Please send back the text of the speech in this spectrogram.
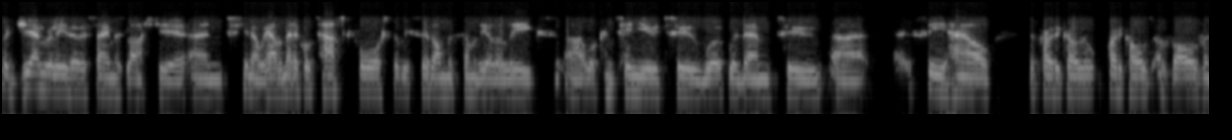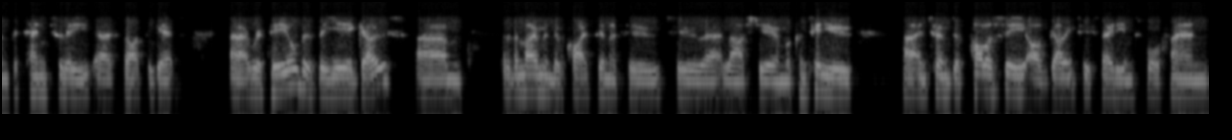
but generally they're the same as last year. And you know, we have a medical task force that we sit on with some of the other leagues. Uh, we'll continue to work with them to uh, see how the protocol protocols evolve and potentially uh, start to get uh, repealed as the year goes. Um, but at the moment, they're quite similar to to uh, last year, and we'll continue. in terms of policy of going to stadiums for fans,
